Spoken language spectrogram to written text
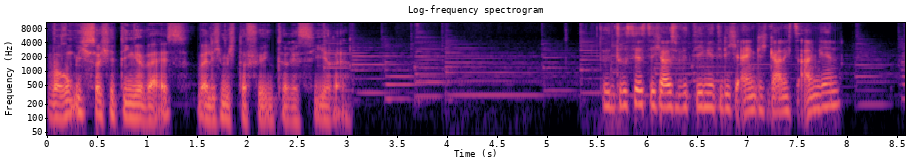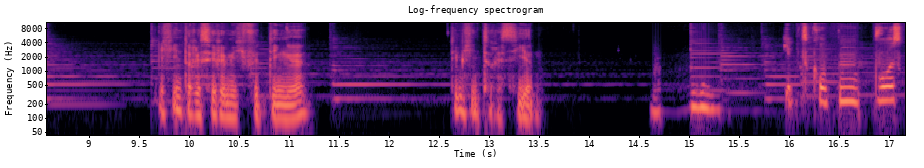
warum ich solche Dinge weiß? Weil ich mich dafür interessiere. Du interessierst dich also für Dinge, die dich eigentlich gar nichts angehen. Ich interessiere mich für Dinge, die mich interessieren. Gibt es Gruppen, wo es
